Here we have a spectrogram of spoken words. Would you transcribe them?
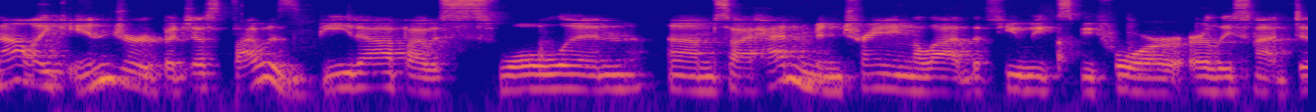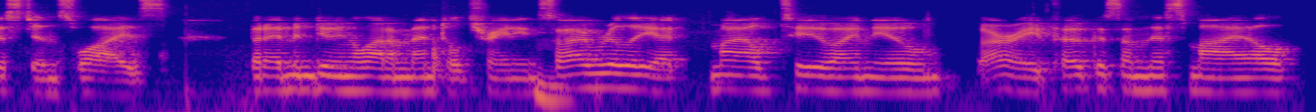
not like injured, but just I was beat up. I was swollen. Um, so I hadn't been training a lot the few weeks before, or at least not distance wise. But I've been doing a lot of mental training. So I really at mile two, I knew, all right, focus on this mile.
